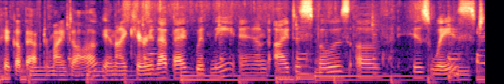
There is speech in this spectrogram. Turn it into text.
pick up after my dog and I carry that bag with me and I dispose of his waste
